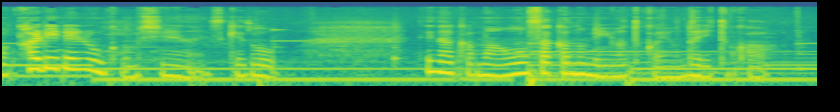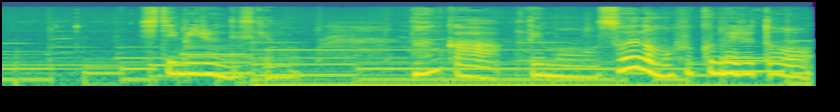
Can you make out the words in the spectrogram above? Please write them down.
まあ、借りれるんかもしれないですけどでなんかまあ大阪の民話とか読んだりとかしてみるんですけどなんかでもそういうのも含めると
